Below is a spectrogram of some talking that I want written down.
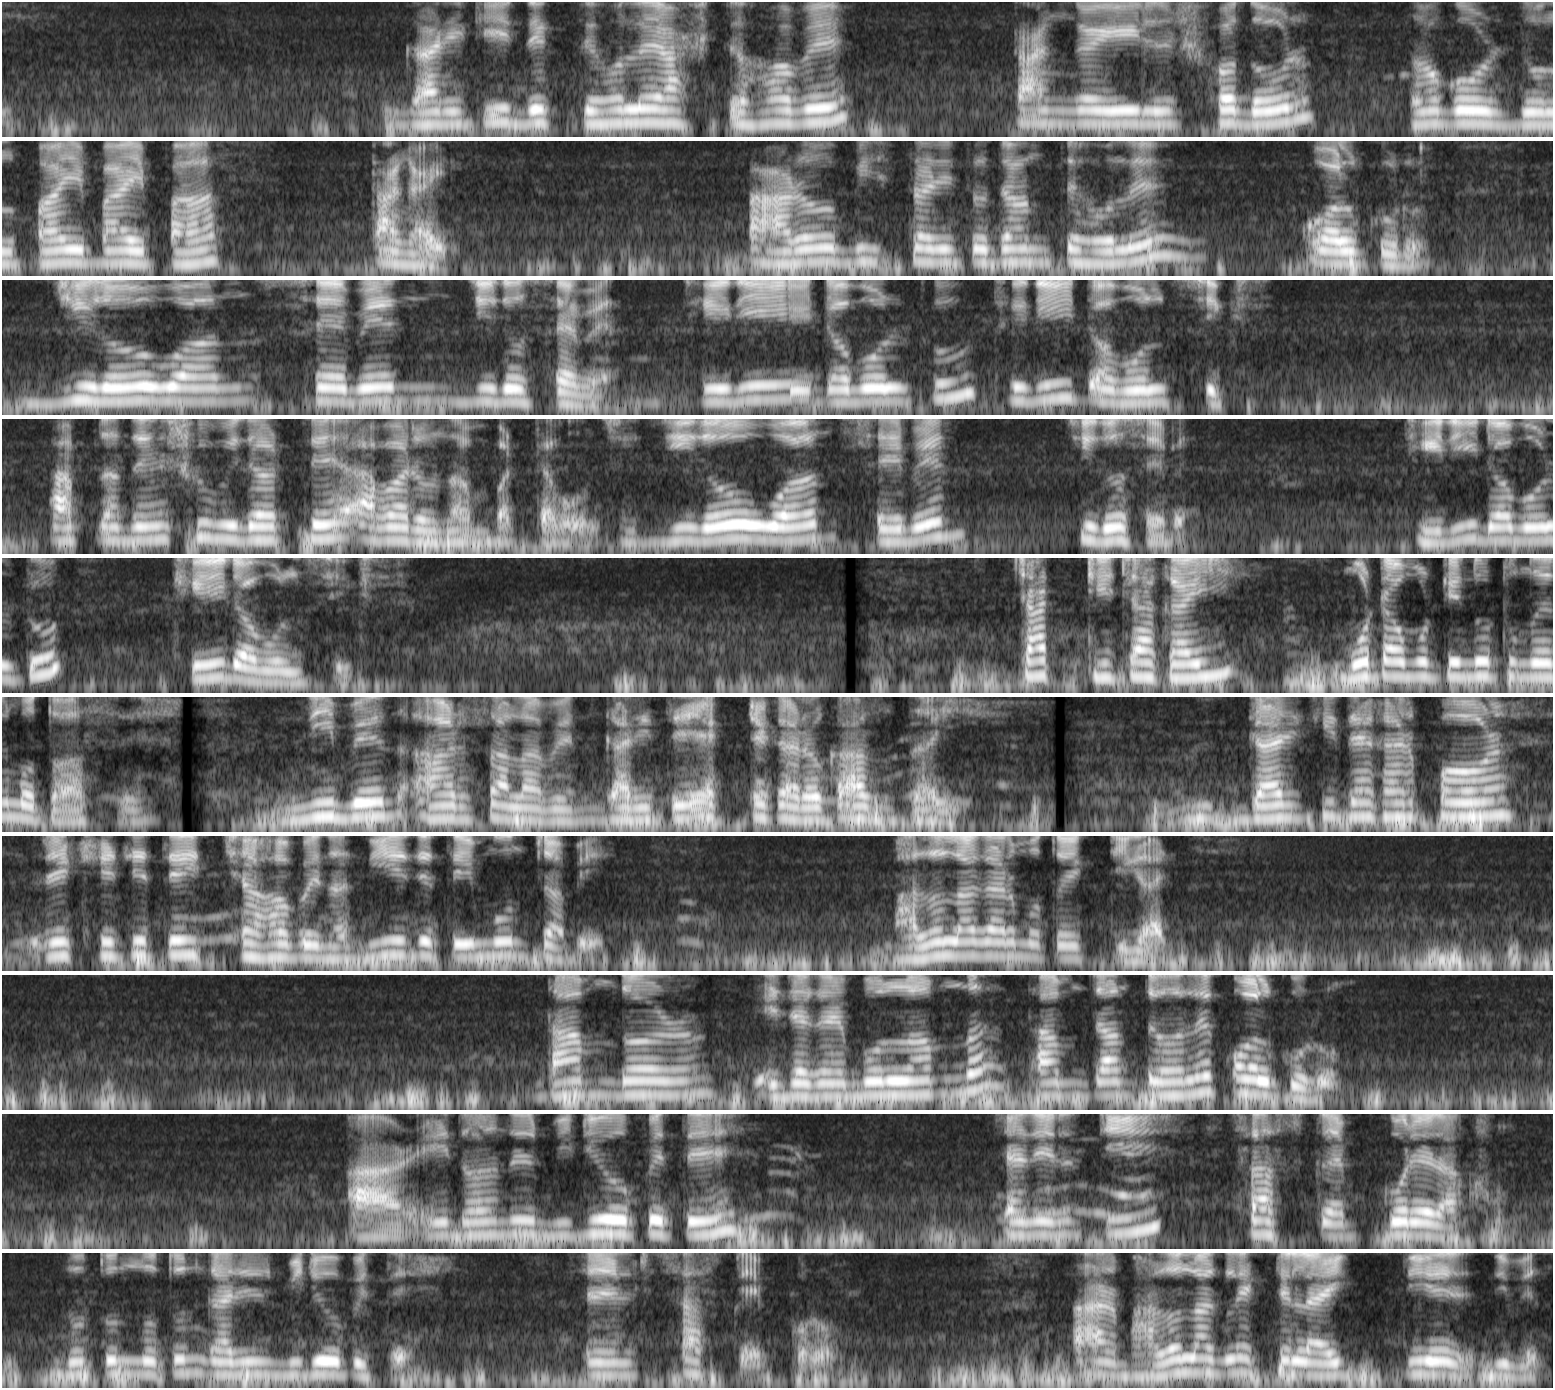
গাড়িটি দেখতে হলে আসতে হবে টাঙ্গাইল সদর নগর জলপাই বাইপাস, টাঙ্গাইল। আরও বিস্তারিত জানতে হলে কল করুন। Zero one seven zero seven three double two three double six আপনাদের সুবিধার্থে আবারও নাম্বারটা বলছি zero one seven zero seven three double two three double six চারটি চাকাই মোটামুটি নতুনের মতো আছে। নিবেন আর চালাবেন, গাড়িতে এক টাকারও কাজ নাই। গাড়িটি দেখার পর রেখে যেতে ইচ্ছা হবে না, নিয়ে যেতেই মন চাবে। ভালো লাগার মতো একটি গাড়ি। দাম দর এই জায়গায় বললাম না, দাম জানতে হলে কল করুন। আর এই ধরনের ভিডিও পেতে চ্যানেলটি সাবস্ক্রাইব করে রাখুন। নতুন নতুন গাড়ির ভিডিও পেতে চ্যানেলটি সাবস্ক্রাইব করুন। আর ভালো লাগলে একটা লাইক দিয়ে দিবেন।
